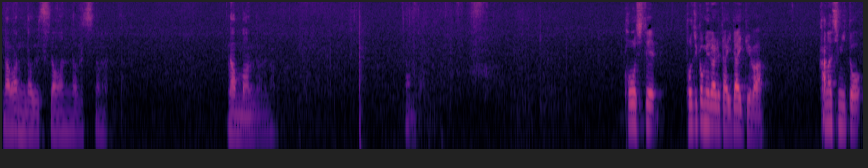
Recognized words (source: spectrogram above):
ナマンダブツナマンダブツナマンダ何万ダブ何万こうして閉じ込められた偉大家は悲しみと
